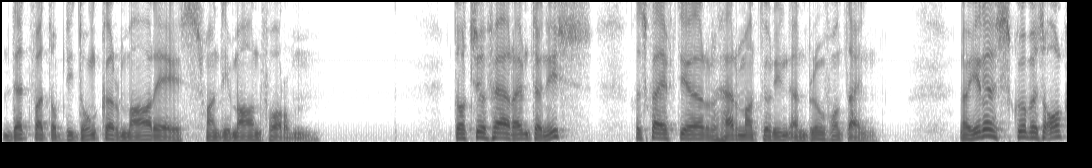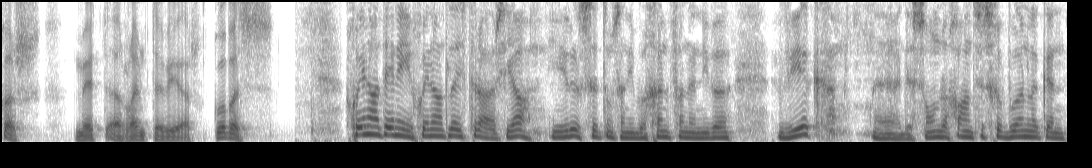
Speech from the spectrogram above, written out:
dit wat op die donker mare is van die maan vorm. Tot sover ruimte nis, geskryf deur Herman Torin in Bloemfontein. Nou hier is Kobus Olkers met 'n ruimte weer. Kobus Goeienaand en goeienaand luisteraars. Ja, hier sit ons aan die begin van 'n nuwe week. Uh die Sondag aand is gewoonlik en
